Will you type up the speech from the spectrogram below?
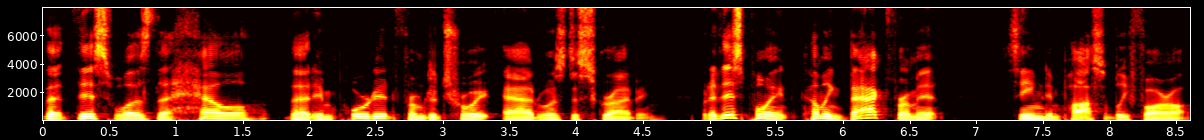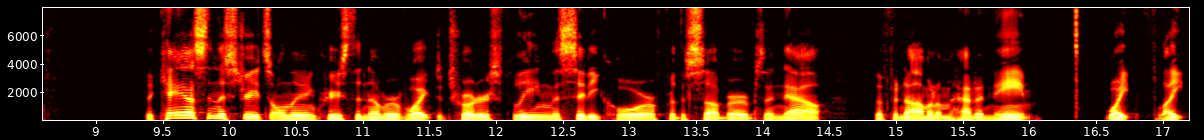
that this was the hell that imported from Detroit ad was describing. But at this point, coming back from it seemed impossibly far off. The chaos in the streets only increased the number of white Detroiters fleeing the city core for the suburbs, and now the phenomenon had a name white flight.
